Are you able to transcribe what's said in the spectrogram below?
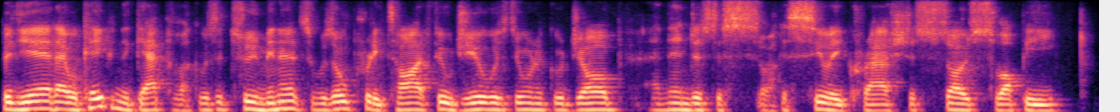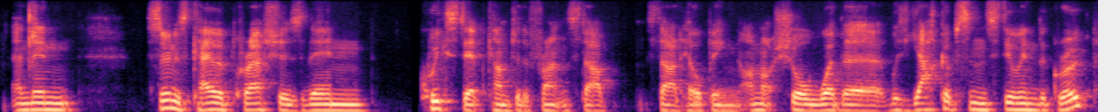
but yeah, they were keeping the gap. Like it was at two minutes. It was all pretty tight. Phil Gilles was doing a good job, and then just a, like a silly crash, just so sloppy. And then as soon as Caleb crashes, then Quick Step come to the front and start start helping. I'm not sure whether was Jakobsen still in the group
